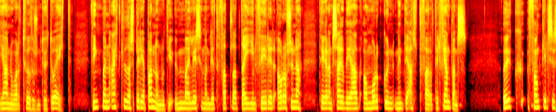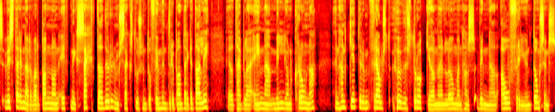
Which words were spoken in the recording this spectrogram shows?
janúar 2021. Þingmenn ætluð að spyrja bannan út í ummæli sem hann let falla dægin fyrir árásuna þegar hann sagði að á morgun myndi allt fara til fjandans. Auk fangilsis vistarinnar var bannan einnig sektaður um 6.500 bandaríkadali eða tæmla eina miljón króna en hann getur um frjálst höfuð strókiða meðan lögmann hans vinnað áfríun dómsins.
